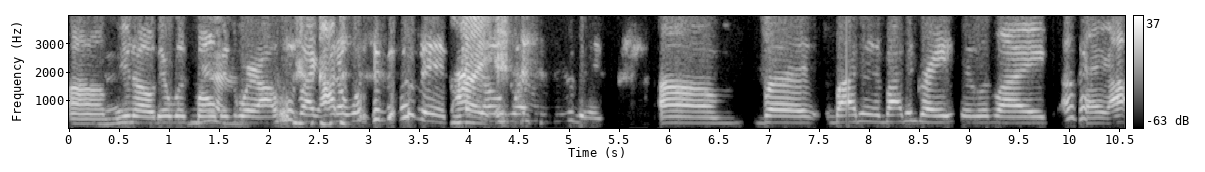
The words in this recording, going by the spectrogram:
Um, right. You know, there was moments yeah. where I was like, I don't want to do this. Right. I don't want to do this. Um, but by the by the grace, it was like, okay, I,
